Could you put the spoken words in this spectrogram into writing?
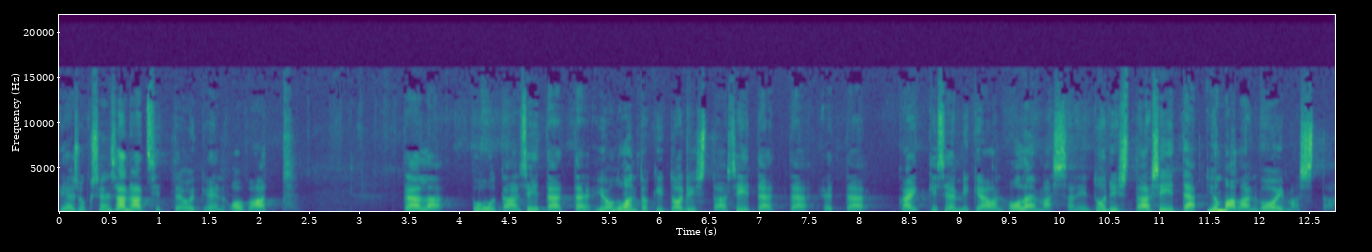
Jeesuksen sanat sitten oikein ovat? Täällä puhutaan siitä, että jo luontokin todistaa siitä, että, että kaikki se, mikä on olemassa, niin todistaa siitä Jumalan voimasta.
